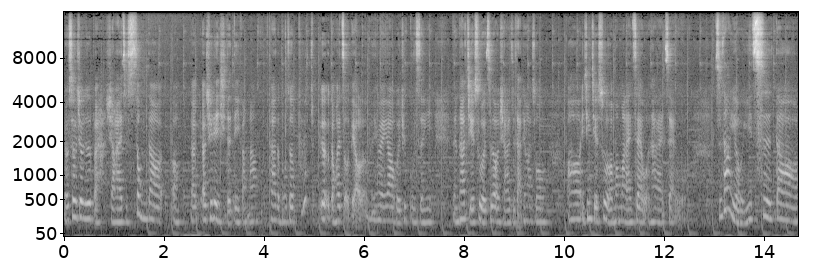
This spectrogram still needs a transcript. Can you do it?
有时候就是把小孩子送到呃要要去练习的地方，然后他的摩托车噗又赶快走掉了，因为要回去顾生意。等他结束了之后，小孩子打电话说，哦已经结束了，妈妈来载我，他来载我。直到有一次到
